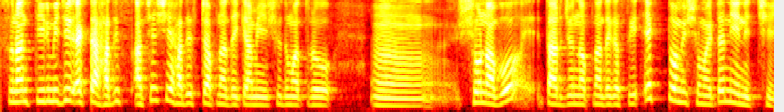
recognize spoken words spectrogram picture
সুনান তিরমিজির একটা হাদিস আছে সেই হাদিসটা আপনাদেরকে আমি শুধুমাত্র শোনাবো। তার জন্য আপনাদের কাছ থেকে একটু আমি সময়টা নিয়ে নিচ্ছি।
